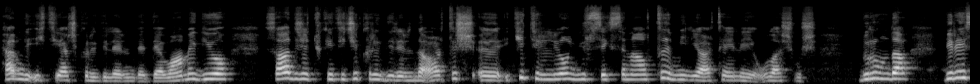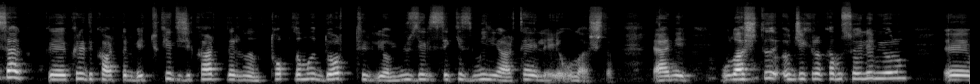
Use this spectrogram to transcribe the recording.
hem de ihtiyaç kredilerinde devam ediyor. Sadece tüketici kredilerinde artış e, 2 trilyon 186 milyar TL'ye ulaşmış durumda. Bireysel e, kredi kartları ve tüketici kartlarının toplamı 4 trilyon 158 milyar TL'ye ulaştı. Yani ulaştı önceki rakamı söylemiyorum e,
